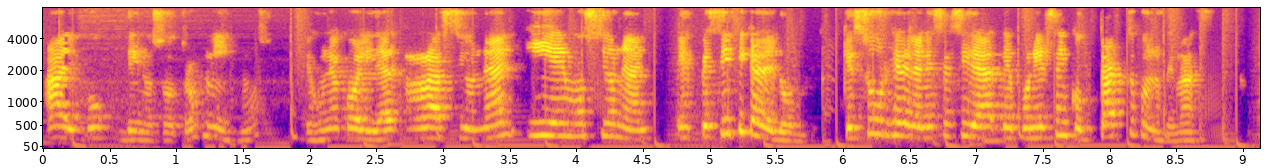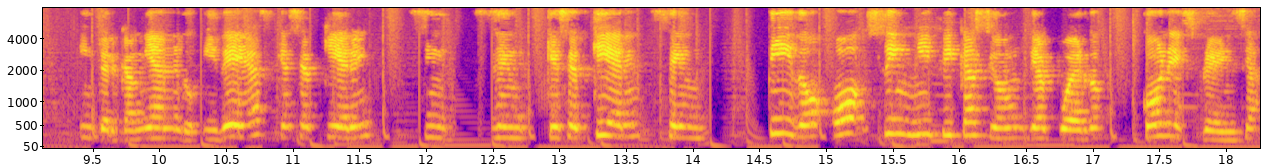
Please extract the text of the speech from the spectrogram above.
algo de nosotros mismos, es una cualidad racional y emocional específica del hombre, que surge de la necesidad de ponerse en contacto con los demás, intercambiando ideas que se adquieren sin que se adquieren sentido o significación de acuerdo con experiencias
